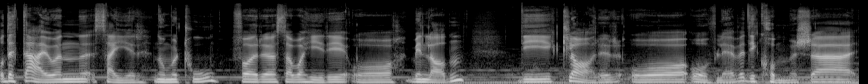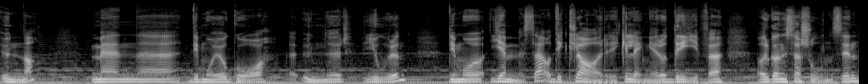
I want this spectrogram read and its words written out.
Og dette er jo en seier nummer to for Sawahiri og bin Laden. De klarer å overleve, de kommer seg unna. Men de må jo gå under jorden. De må gjemme seg, og de klarer ikke lenger å drive organisasjonen sin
